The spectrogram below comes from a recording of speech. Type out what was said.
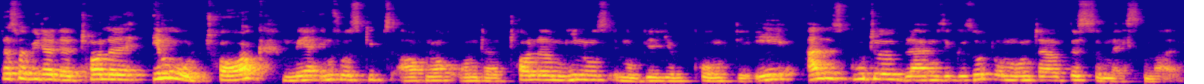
Das war wieder der tolle Immo-Talk. Mehr Infos gibt es auch noch unter tolle-immobilien.de. Alles Gute, bleiben Sie gesund und munter. Bis zum nächsten Mal.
